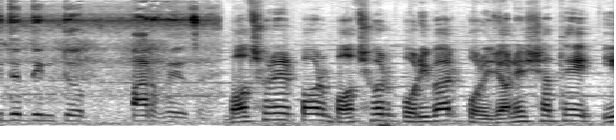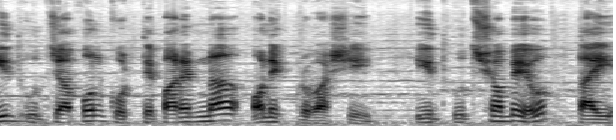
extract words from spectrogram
ঈদের দিনটা পার হয়ে যায়। বছরের পর বছর পরিবার পরিজনের সাথে ঈদ উদযাপন করতে পারেন না অনেক প্রবাসী। ঈদ উৎসবেও তাই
